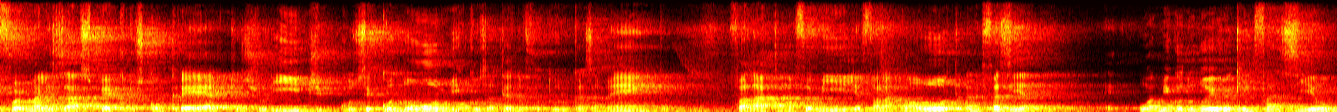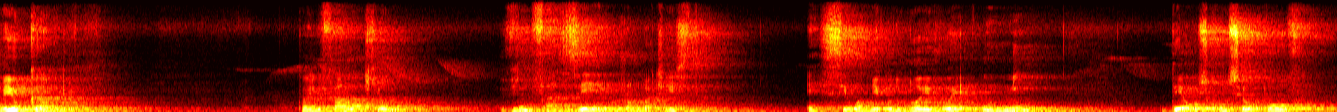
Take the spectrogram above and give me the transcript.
formalizar aspectos concretos, jurídicos, econômicos até do futuro casamento, falar com uma família, falar com a outra. Né? Fazia, o amigo do noivo é quem fazia o meio campo. Então ele fala: o que eu vim fazer, João Batista, é ser o amigo do noivo, é unir Deus com seu povo,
